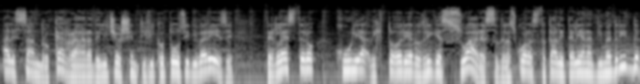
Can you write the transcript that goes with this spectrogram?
Alessandro Carrara del liceo scientifico Tosi di Varese. Per l'estero, Julia Victoria Rodriguez Suarez della Scuola Statale Italiana di Madrid,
